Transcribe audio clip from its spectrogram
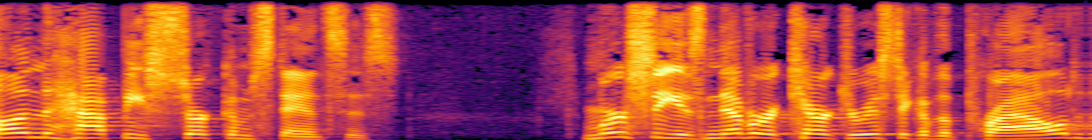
unhappy circumstances. Mercy is never a characteristic of the proud.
